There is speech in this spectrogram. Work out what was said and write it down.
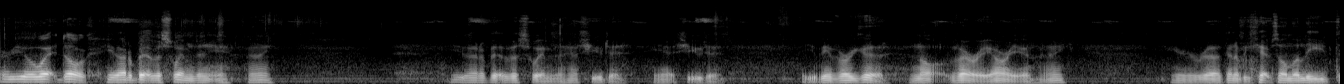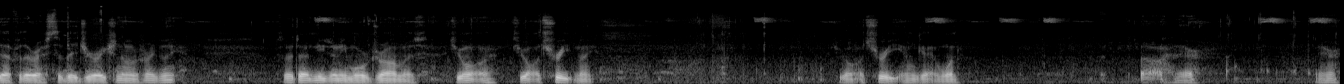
Are you a wet dog? You had a bit of a swim, didn't you? Hey? You had a bit of a swim. Yes, you did. Yes, you did. You've been very good. Not very, are you? Hey? You're uh, going to be kept on the lead uh, for the rest of the duration, I'm afraid, mate. So I don't need any more dramas. Do you want a, do you want a treat, mate? Do you want a treat? I'm getting one. Ah, there. There.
